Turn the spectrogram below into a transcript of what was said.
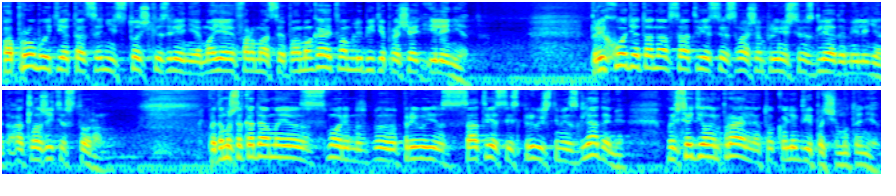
попробуйте это оценить с точки зрения, моя информация помогает вам любить и прощать или нет. Приходит она в соответствии с вашим привычным взглядом или нет, отложите в сторону. Потому что когда мы смотрим в соответствии с привычными взглядами, мы все делаем правильно, только любви почему-то нет.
